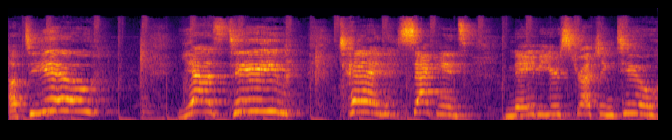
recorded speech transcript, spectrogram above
Up to you. Yes, team. 10 seconds. Maybe you're stretching too.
